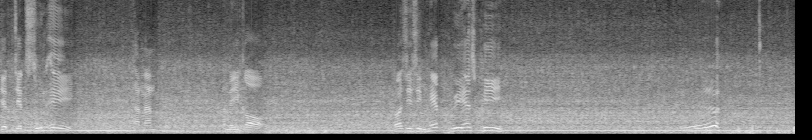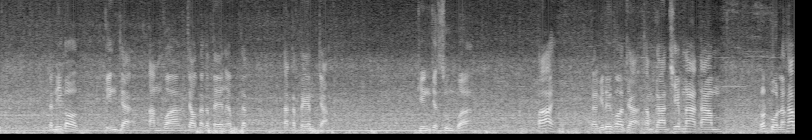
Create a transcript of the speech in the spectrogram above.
770A คันนั้น อันนี้ก็ 140H VHP เออคันนี้ก็เก๋งจะต่ำกว่าเจ้าตะกะแตนครับตะตะกะแตนจะเก๋งจะสูงกว่า ไปจากนี้ก็จะทำการเชฟหน้าตามรถบดแล้วครับ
